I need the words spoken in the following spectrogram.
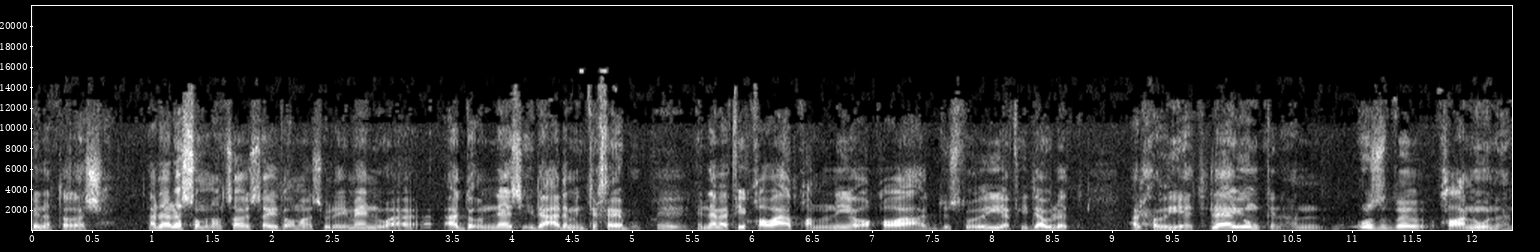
من الترشح. أنا لست من أنصار السيد عمر سليمان وأدعو الناس إلى عدم انتخابه. إنما في قواعد قانونية وقواعد دستورية في دولة الحريات. لا يمكن أن أصدر قانونا.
